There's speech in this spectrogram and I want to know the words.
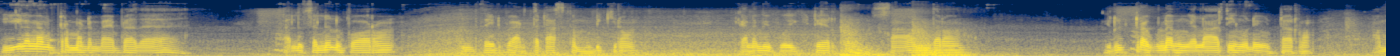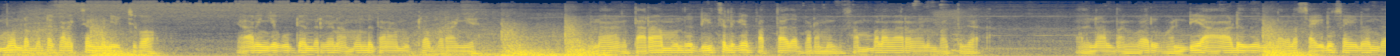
கீழெல்லாம் விட்டுற மாட்டேன் பயப்படாத. நல்ல செல்லுன்னு போகிறோம் இந்த சைடு போய் அடுத்த டாஸ்க்கை முடிக்கிறோம். கிளம்பி போய்கிட்டே இருக்கோம். சாயந்தரம். இருக்கிறக்குள்ள அவங்க எல்லாத்தையும் கொண்டு விட்டுறோம். அமௌண்ட்டை மட்டும் கலெக்ஷன் பண்ணி வச்சுக்கோ. யார் இங்கே கூப்பிட்டு வந்திருக்கேன் அமௌண்ட்டு தராமல் விட்டுற போகிறாங்க ஏன்னா அது தர அமௌண்ட்டு டீசலுக்கே பத்தாத நமக்கு சம்பளம் வேறு வேணும் பார்த்துக்க. அதனால தான் வேறு வண்டி ஆடுது. அதனால சைடு சைடு அந்த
